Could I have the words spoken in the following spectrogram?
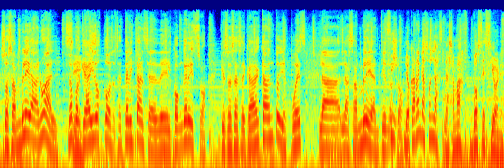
su asamblea anual. ¿no? Sí. Porque hay dos cosas. Está la instancia del Congreso, que eso se hace cada tanto, y después la, la asamblea, entiendo Sí, yo. lo que arranca son las, las llamadas dos sesiones.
